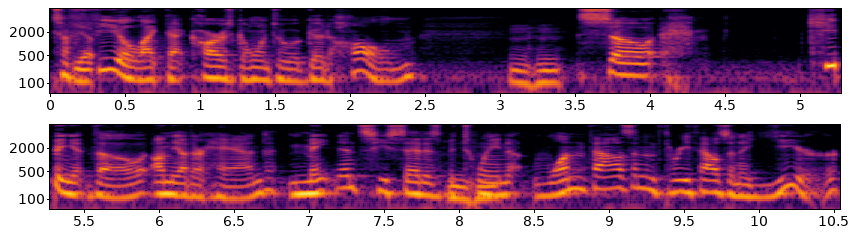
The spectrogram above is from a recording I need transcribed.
to feel like that car is going to a good home. Mm-hmm. So, keeping it though, on the other hand, maintenance he said Mm-hmm. is between one thousand and three thousand a year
